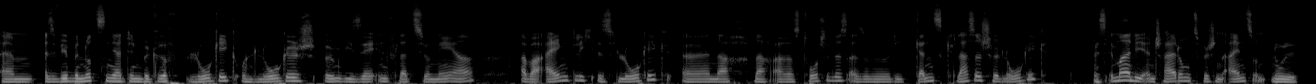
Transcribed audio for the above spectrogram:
ähm, also wir benutzen ja den Begriff Logik und logisch irgendwie sehr inflationär, aber eigentlich ist Logik äh, nach, nach Aristoteles, also so die ganz klassische Logik, ist immer die Entscheidung zwischen 1 und 0.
